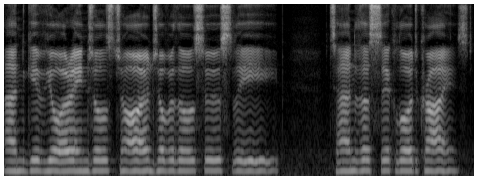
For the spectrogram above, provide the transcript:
and give your angels charge over those who sleep. Tend the sick, Lord Christ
